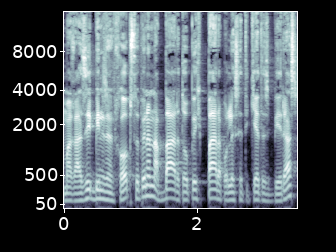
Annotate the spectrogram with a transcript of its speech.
μαγαζί Beans and Hops, το οποίο είναι ένα μπαρ το οποίο έχει πάρα πολλές ετικέτες μπύρας.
